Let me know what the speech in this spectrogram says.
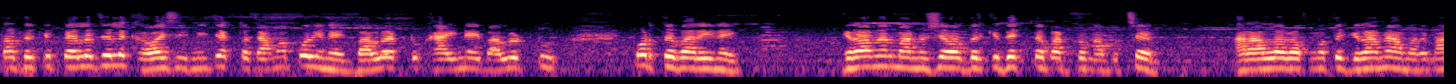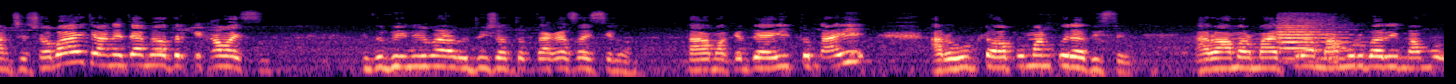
তাদেরকে পেলে জেলে খাওয়াইছি, নিজে একটা জামা পরি নাই, ভালো একটু খাই নাই, ভালো একটু পড়তে পারি নাই। গ্রামের মানুষে ওদেরকে দেখতে পারতো না, বুঝছেন? আর আল্লাহ রহমতে গ্রামে আমার মানুষে সবাই জানে যে আমি ওদেরকে খাওয়াইছি। কিন্তু বিনিময়ে আমি দুই শতক টাকা চাইছিলাম। তা আমাকে দেয়ই তো নাই, আর উল্টো অপমান করে দিছে। আর আমার মায়ের পুরা মামুর বাড়ি, মামুর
